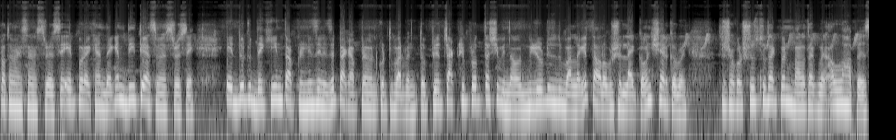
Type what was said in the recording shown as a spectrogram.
প্রথম এস এম এস রয়েছে, এরপর এখানে দেখেন দ্বিতীয় এস এম এস রয়েছে। এই দুটো দেখে কিন্তু আপনি নিজে নিজে টাকা পেমেন্ট করতে পারবেন। তো প্রিয় চাকরি প্রত্যাশী বিন্দু, আমার ভিডিওটি যদি ভালো লাগে তাহলে অবশ্যই লাইক কমেন্ট শেয়ার করবেন। তো সকল সুস্থ থাকবেন, ভালো থাকবেন, আল্লাহ হাফেজ।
